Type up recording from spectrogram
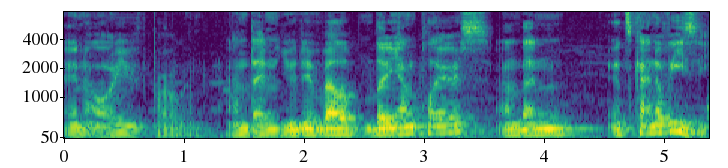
in our youth program. And then you develop the young players and then it's kind of easy.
